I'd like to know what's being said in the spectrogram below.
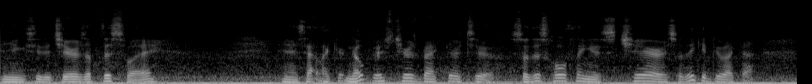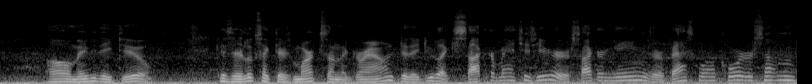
and you can see the chairs up this way. And is that like, a, nope, there's chairs back there too. So this whole thing is chairs, so they could do like a, oh, maybe they do. Because it looks like there's marks on the ground. Do they do like soccer matches here, or soccer games, or a basketball court or something?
